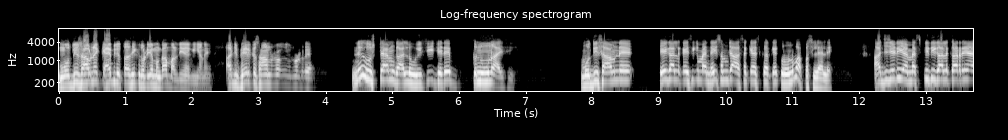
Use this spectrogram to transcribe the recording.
ਮੋਦੀ ਸਾਹਿਬ ਨੇ ਕਹਿ ਵੀ ਦਿੱਤਾ ਸੀ ਕਿ ਤੁਹਾਡੀਆਂ ਮੰਗਾਂ ਮੰਨ ਲਈਆਂ ਗਈਆਂ ਨੇ। ਅੱਜ ਫੇਰ ਕਿਸਾਨ ਰੁੱਟ ਰਿਹਾ। ਨਹੀਂ, ਉਸ ਟਾਈਮ ਗੱਲ ਹੋਈ ਸੀ, ਜਿਹੜੇ ਕਾਨੂੰਨ ਆਏ ਸੀ। ਮੋਦੀ ਸਾਹਿਬ ਨੇ ਇਹ ਗੱਲ ਕਹੀ ਸੀ ਕਿ ਮੈਂ ਨਹੀਂ ਸਮਝਾ ਸਕਿਆ ਇਸ ਕਰਕੇ ਕਾਨੂੰਨ ਵਾਪਸ ਲੈ ਲੇ ਅੱਜ ਜਿਹੜੀ ਐਮਐਸਪੀ ਦੀ ਗੱਲ ਕਰ ਰਹੇ ਆ,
